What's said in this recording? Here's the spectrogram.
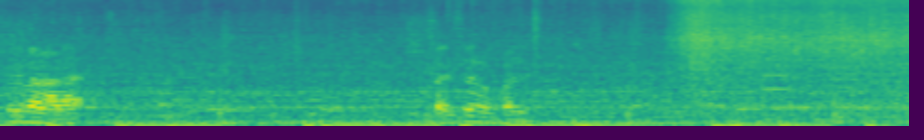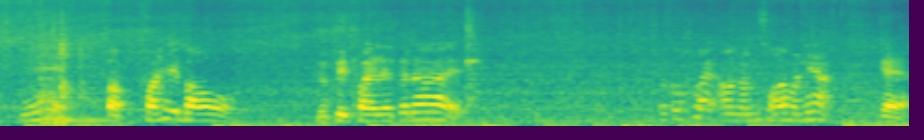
ได้เวลาแล้วใส่เส้นลงไปเลย นี่ปรับไฟให้เบา หรือปิดไฟเลยก็ได้ แล้วก็ค่อยเอาน้ำซอสมาเนี่ย แกะ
